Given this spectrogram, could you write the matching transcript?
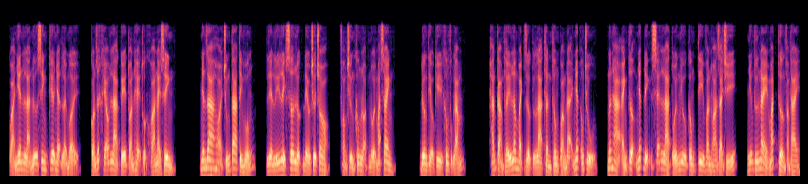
quả nhiên là nữ sinh kia nhận lời mời, còn rất khéo là kế toán hệ thuộc khóa này sinh. Nhân ra hỏi chúng ta tình huống, liền lý lịch sơ lược đều chưa cho, phòng chừng không lọt nổi mắt xanh. Đường tiểu kỳ không phục lắm. Hắn cảm thấy lâm bạch dược là thần thông quảng đại nhất ông chủ, ngân hà ánh tượng nhất định sẽ là tối ngưu công ty văn hóa giải trí, những thứ này mắt thường phản thai,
